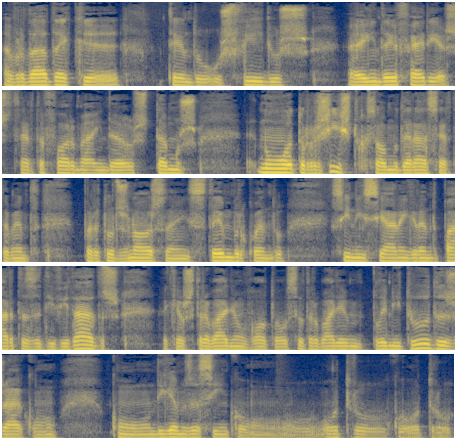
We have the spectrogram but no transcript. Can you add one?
A verdade é que, tendo os filhos ainda em férias, de certa forma, ainda estamos num outro registro que só mudará certamente para todos nós em setembro, quando se iniciarem grande parte das atividades. Aqueles que trabalham voltam ao seu trabalho em plenitude, já com com digamos assim com outro com outro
